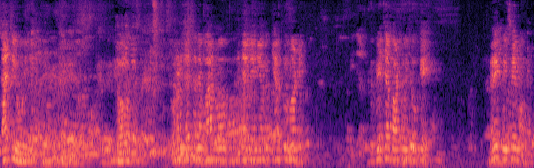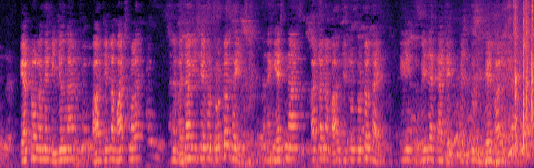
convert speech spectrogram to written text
સાચી હોવી જોઈએ. તો ધોરણ દસ અને બારમાં વિદ્યા લઈ રહ્યા વિદ્યાર્થીઓ માટે શુભેચ્છા પાઠવું છું કે દરેક વિષયમાં પેટ્રોલ અને ડીઝલના ભાવ જેટલા માર્ક્સ મળે અને બધા વિષયનો ટોટલ થઈ અને ગેસના બાટલાના ભાવ જેટલો ટોટલ થાય એવી શુભેચ્છા સાથે જય ભારત.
